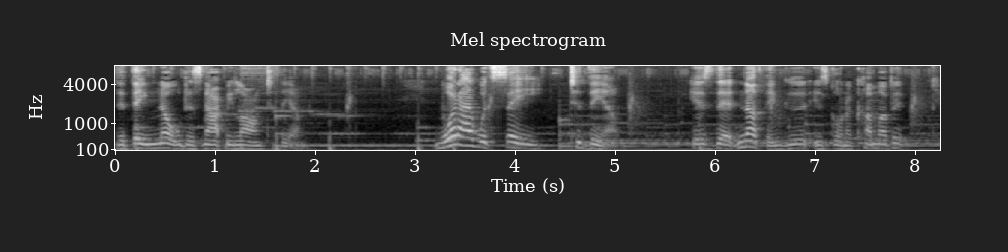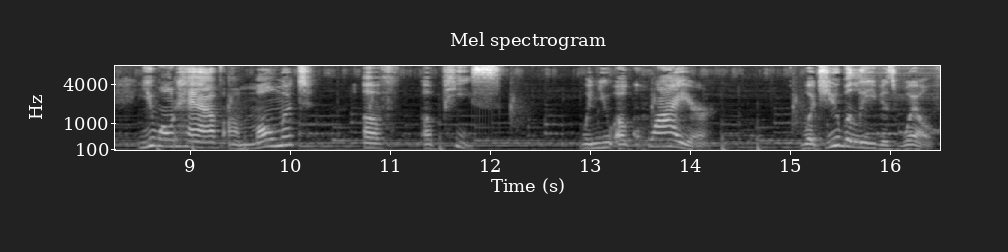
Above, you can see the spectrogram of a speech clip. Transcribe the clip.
that they know does not belong to them. What I would say to them is that nothing good is going to come of it. You won't have a moment of, of peace when you acquire what you believe is wealth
